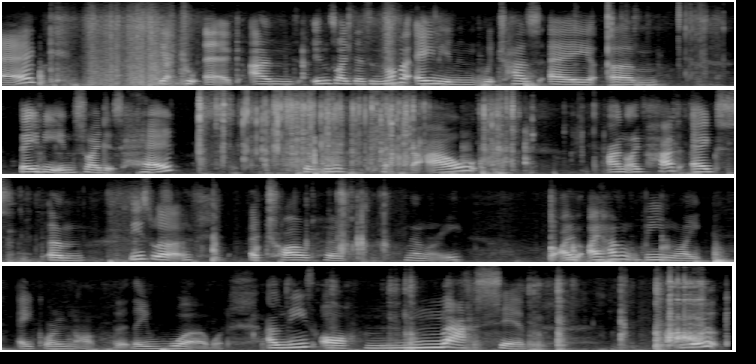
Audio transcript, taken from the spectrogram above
egg, the actual egg, and inside there's another alien which has a um, baby inside its head. So we're gonna check that out. And I've had eggs. Um, these were a childhood memory, but I I haven't been like a grown up, but they were one. And these are massive. Look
